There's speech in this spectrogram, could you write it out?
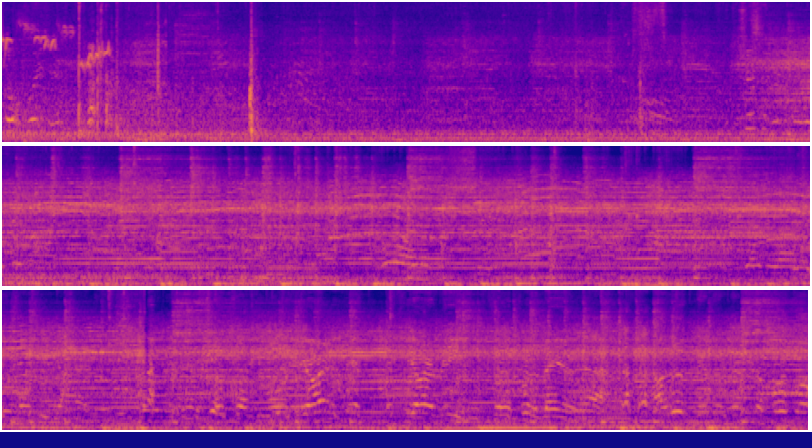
Don't break it. Triple for, for the band. Yeah. I look, there's a, there's a popo.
